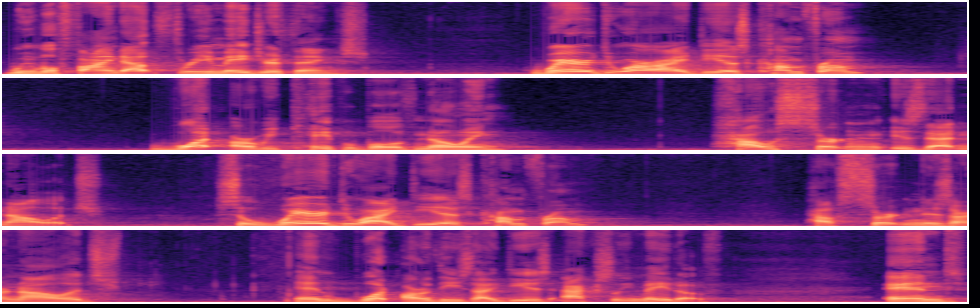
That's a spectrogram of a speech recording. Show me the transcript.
we will find out three major things. Where do our ideas come from? What are we capable of knowing? How certain is that knowledge? So, where do ideas come from? How certain is our knowledge? And what are these ideas actually made of? And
